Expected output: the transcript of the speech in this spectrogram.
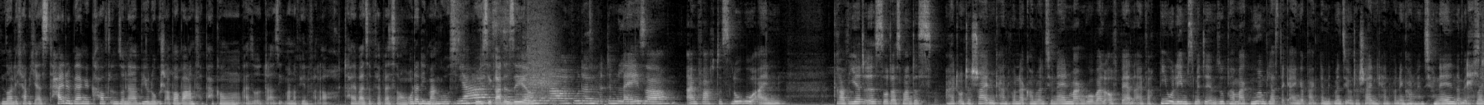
neulich habe ich erst Heidelbeeren gekauft in so einer biologisch abbaubaren Verpackung. Also da sieht man auf jeden Fall auch teilweise Verbesserungen. Oder die Mangos, wo ich sie gerade so sehe. Cool, genau, und wo dann mit dem Laser einfach das Logo eingraviert ist, sodass man das halt unterscheiden kann von der konventionellen Mango, weil oft werden einfach Bio-Lebensmittel im Supermarkt nur in Plastik eingepackt, damit man sie unterscheiden kann von den konventionellen, damit man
